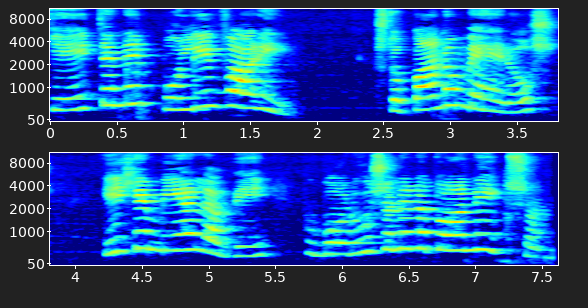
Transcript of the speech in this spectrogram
και ήταν πολύ βαρύ. Στο πάνω μέρος είχε μία λαβή που μπορούσαν να το ανοίξουν.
